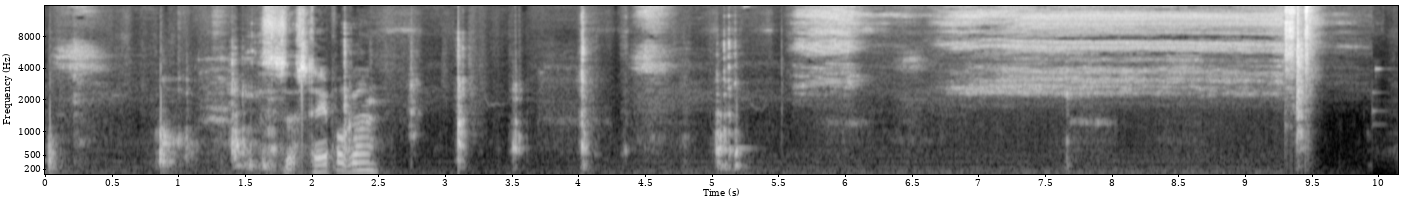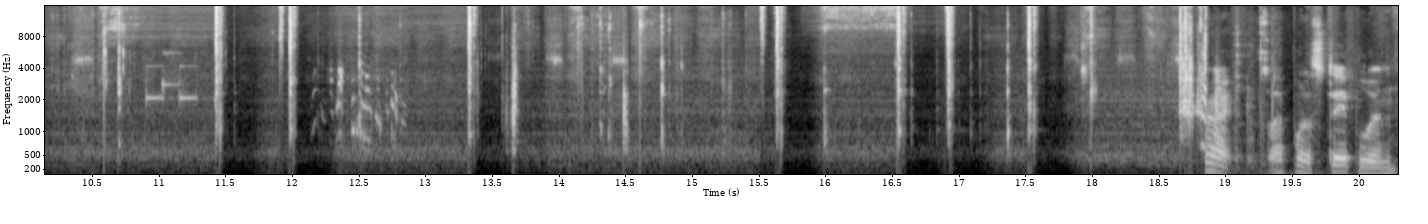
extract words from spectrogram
This is a staple gun. Put a staple in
